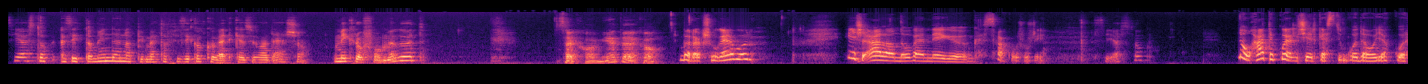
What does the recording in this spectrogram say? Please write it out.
Sziasztok! Ez itt a Mindennapi Metafizika következő adása. A mikrofon mögött Szeghalmi Etelka. Baraksó Gábor, és állandó vendégünk, Szakos Zsuzsi. Sziasztok! No, hát akkor el is érkeztünk oda, hogy akkor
